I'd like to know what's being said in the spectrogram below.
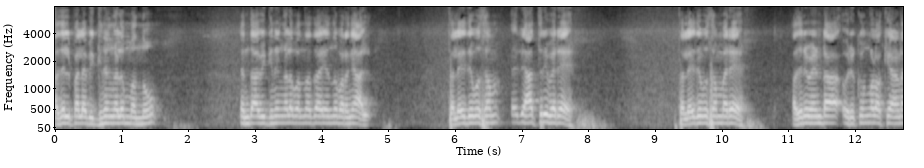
അതിൽ പല വിഘ്നങ്ങളും വന്നു. എന്താ വിഘ്നങ്ങൾ വന്നത് എന്ന് പറഞ്ഞാൽ തലേ ദിവസം രാത്രി വരെ തലേ ദിവസം വരെ അതിനുവേണ്ട ഒരുക്കങ്ങളൊക്കെയാണ്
